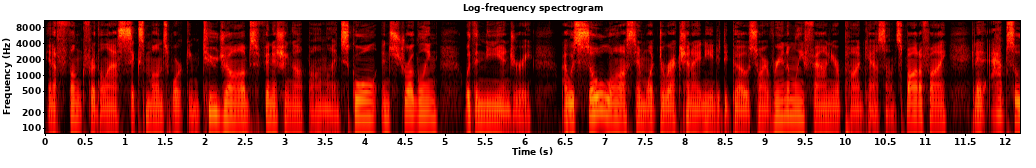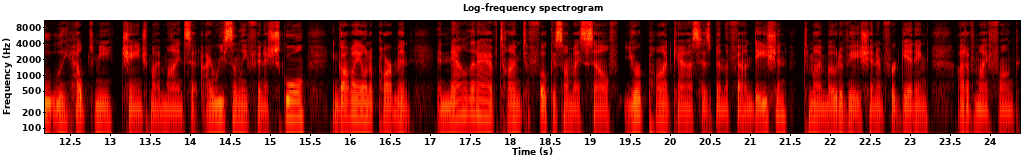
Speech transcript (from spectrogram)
in a funk for the last six months, working two jobs, finishing up online school, and struggling with a knee injury. I was so lost in what direction I needed to go, so I randomly found your podcast on Spotify, and it absolutely helped me change my mindset. I recently finished school and got my own apartment, and now that I have time to focus on myself, your podcast has been the foundation to my motivation and for getting out of my funk.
